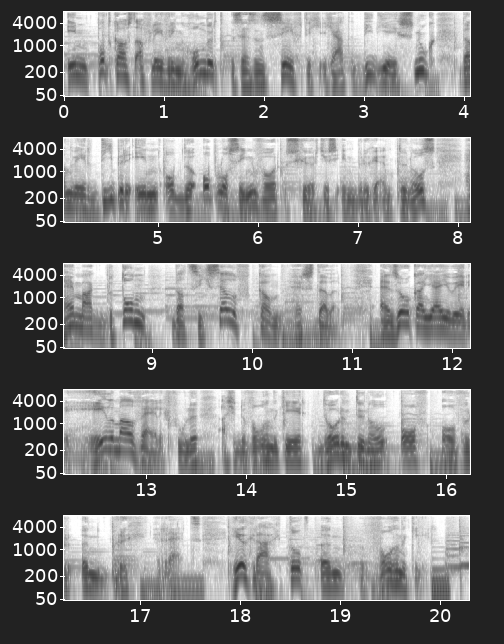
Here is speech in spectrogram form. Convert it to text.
In podcastaflevering 176 gaat Didier Snoek dan weer dieper in op de oplossing voor scheurtjes in bruggen en tunnels. Hij maakt beton dat zichzelf kan herstellen. En zo kan jij je weer helemaal veilig voelen als je de volgende keer door een tunnel of over een brug rijdt. Heel graag tot een volgende keer.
